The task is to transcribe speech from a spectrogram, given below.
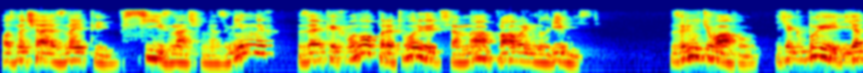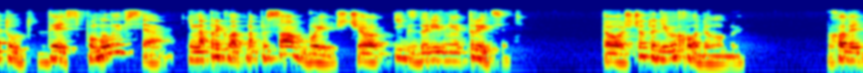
означає знайти всі значення змінних, за яких воно перетворюється на правильну рівність. Зверніть увагу, якби я тут десь помилився і, наприклад, написав би, що х дорівнює 30, то що тоді виходило би? Виходить,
